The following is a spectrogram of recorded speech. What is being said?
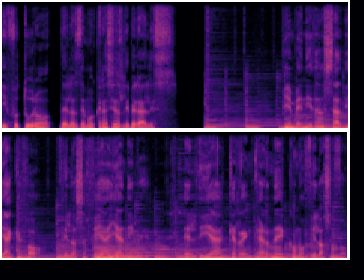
y futuro de las democracias liberales. Bienvenidos a Diáquefo, Filosofía y Anime el día que reencarné como filósofo.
